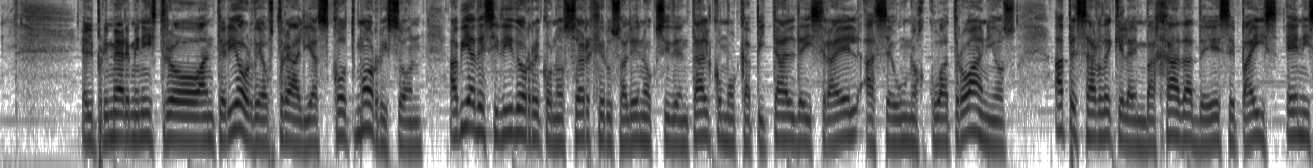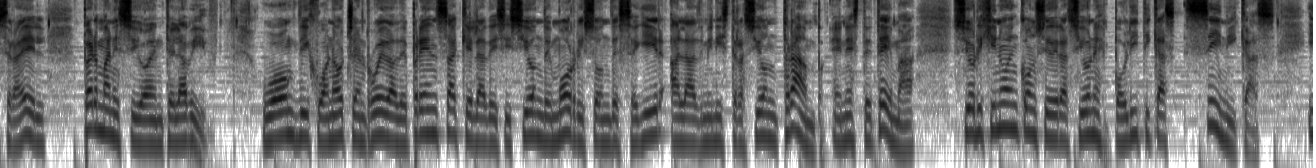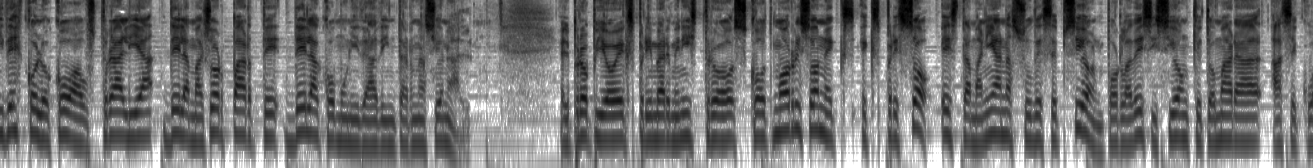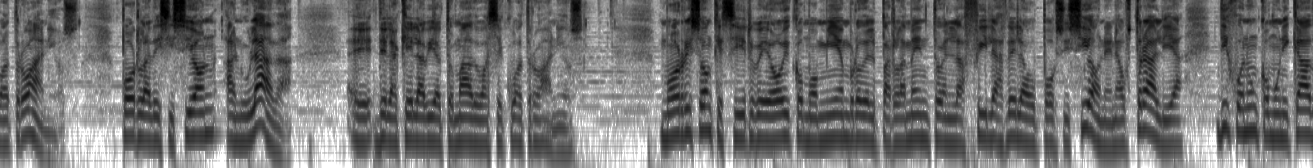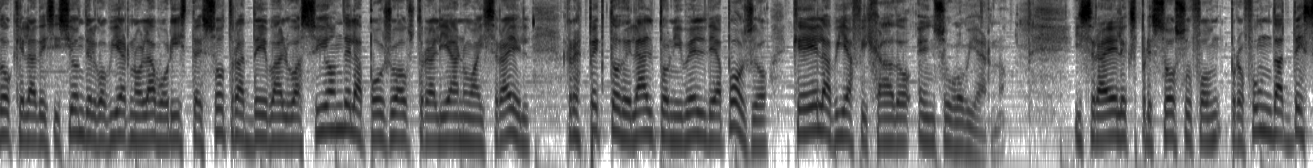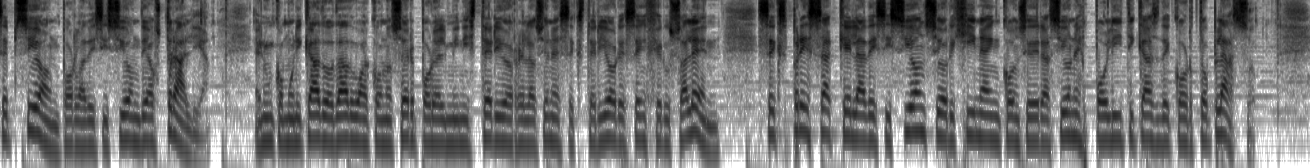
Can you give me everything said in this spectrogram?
El primer ministro anterior de Australia, Scott Morrison, había decidido reconocer Jerusalén Occidental como capital de Israel hace unos cuatro años, a pesar de que la embajada de ese país en Israel permaneció en Tel Aviv. Wong dijo anoche en rueda de prensa que la decisión de Morrison de seguir a la administración Trump en este tema se originó en consideraciones políticas cínicas y descolocó a Australia de la mayor parte de la comunidad internacional. El propio ex primer ministro Scott Morrison expresó esta mañana su decepción por la decisión que tomara hace cuatro años, por la decisión anulada eh, de la que él había tomado hace cuatro años. Morrison, que sirve hoy como miembro del Parlamento en las filas de la oposición en Australia, dijo en un comunicado que la decisión del gobierno laborista es otra devaluación del apoyo australiano a Israel respecto del alto nivel de apoyo que él había fijado en su gobierno. Israel expresó su profunda decepción por la decisión de Australia. En un comunicado dado a conocer por el Ministerio de Relaciones Exteriores en Jerusalén, se expresa que la decisión se origina en consideraciones políticas de corto plazo.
